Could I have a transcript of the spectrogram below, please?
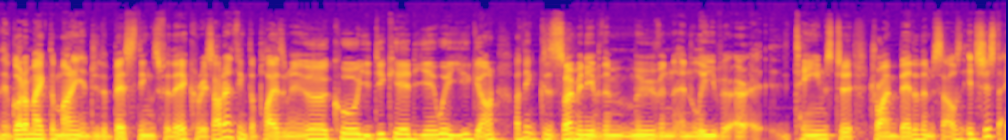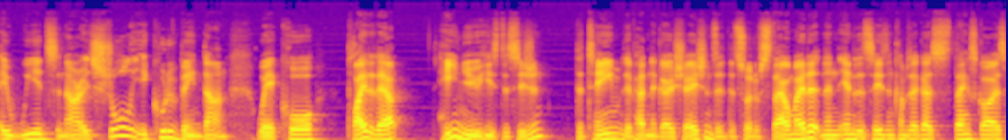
They've got to make the money and do the best things for their career. So I don't think the players are going, oh, cool, you dickhead, yeah, where are you going? I think because so many of them move and, and leave uh, teams to try and better themselves. It's just a weird scenario. Surely it could have been done where Corr played it out. He knew his decision the team. They've had negotiations. It, it sort of stalemated. It. And then the end of the season comes out, goes, "Thanks, guys.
